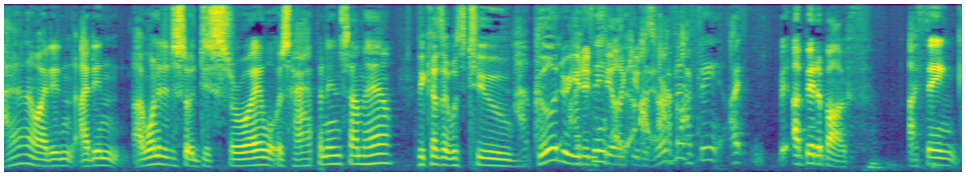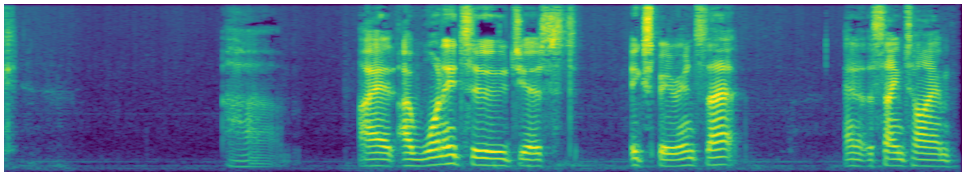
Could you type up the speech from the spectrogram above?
I don't know. I didn't. I didn't. I wanted to sort of destroy what was happening somehow. because it was too good, or you I didn't think- feel like you deserved I, it. I think I, a bit of both. I think um, I I wanted to just experience that, and at the same time,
